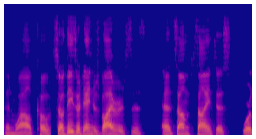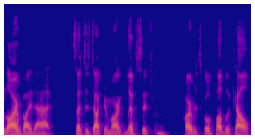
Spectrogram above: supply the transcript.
than wild COVID. So these are dangerous viruses, and some scientists were alarmed by that, such as Dr. Mark Lipsitch from Harvard School of Public Health.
